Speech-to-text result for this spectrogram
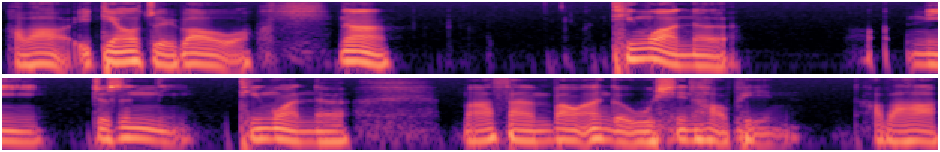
好不好？一定要嘴爆我。那听完了，你就是你听完了，麻烦帮我按个五星好评。好不好？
